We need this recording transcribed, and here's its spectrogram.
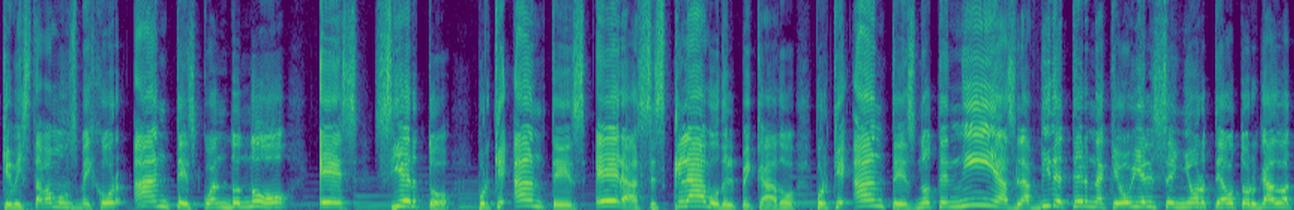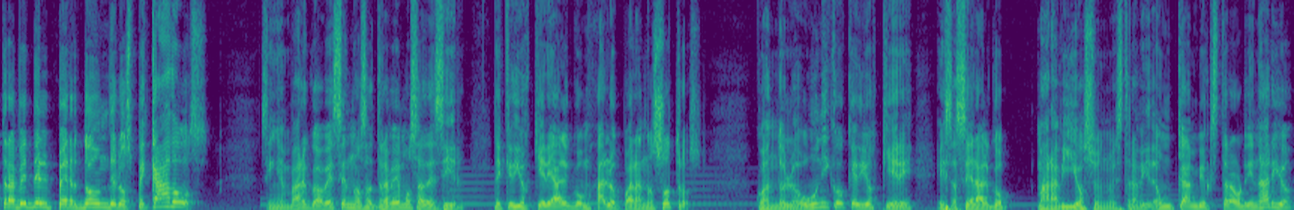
que estábamos mejor antes cuando no es cierto. Porque antes eras esclavo del pecado, porque antes no tenías la vida eterna que hoy el Señor te ha otorgado a través del perdón de los pecados. Sin embargo, a veces nos atrevemos a decir de que Dios quiere algo malo para nosotros, cuando lo único que Dios quiere es hacer algo maravilloso en nuestra vida, un cambio extraordinario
